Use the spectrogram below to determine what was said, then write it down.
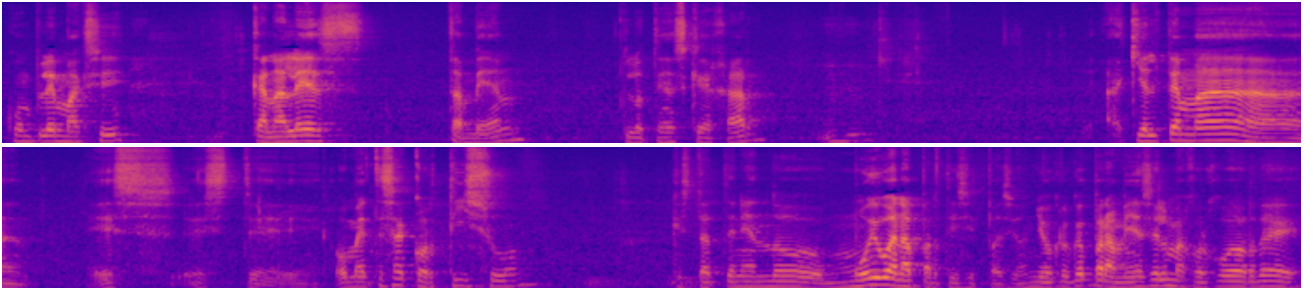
cumple Maxi. Canales también, lo tienes que dejar. Aquí el tema es, este, o metes a Cortizo, que está teniendo muy buena participación. Yo creo que para mí es el mejor jugador de,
